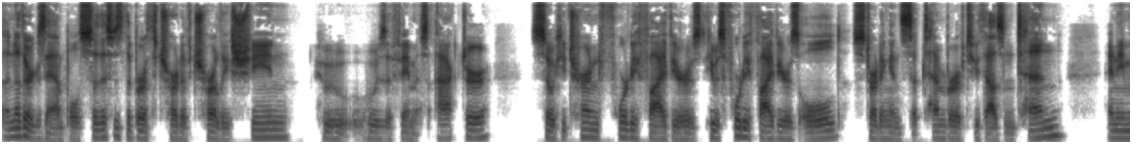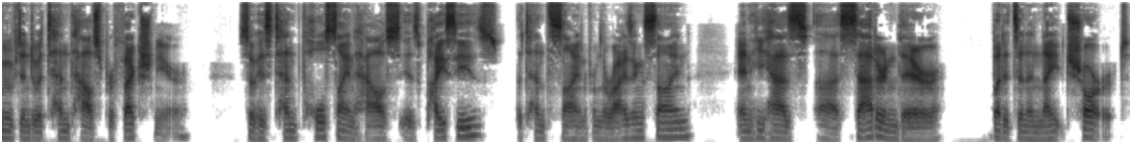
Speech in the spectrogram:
Another example. So this is the birth chart of Charlie Sheen, who who is a famous actor. So he turned 45 years, he was 45 years old starting in September of 2010, and he moved into a 10th house profection year. So his 10th whole sign house is Pisces, the 10th sign from the rising sign, and he has uh, Saturn there, but it's in a night chart.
